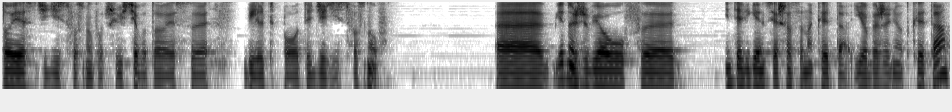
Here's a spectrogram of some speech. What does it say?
to jest dziedzictwo snów oczywiście, bo to jest build pod dziedzictwo snów. Jedność żywiołów, inteligencja, szansa nakryta i obrażenie odkryta.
